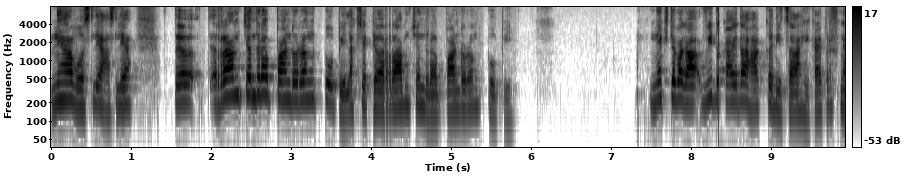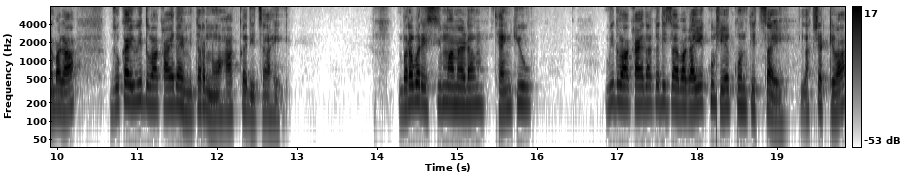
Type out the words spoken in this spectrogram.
नेहा भोसले हसल्या. तर रामचंद्र पांडुरंग टोपी लक्षात ठेवा रामचंद्र पांडुरंग टोपी. नेक्स्ट बघा विधवा कायदा हा कधीचा आहे? काय प्रश्न आहे बघा? जो काही विधवा कायदा आहे मित्रांनो हा कधीचा आहे? बरोबर आहे सीमा मॅडम थँक्यू विधवा कायदा कधीचा आहे? बघा एकोणीसशे एकोणतीसचा आहे. लक्षात ठेवा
